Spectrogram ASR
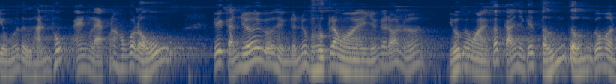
dùng cái từ hạnh phúc, an lạc nó không có đủ cái cảnh giới của thiền định nó vượt ra ngoài những cái đó nữa. Vượt ra ngoài tất cả những cái tưởng tượng của mình.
